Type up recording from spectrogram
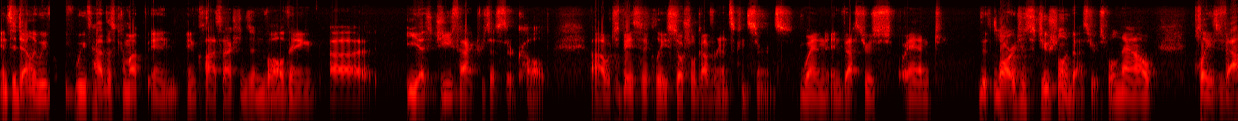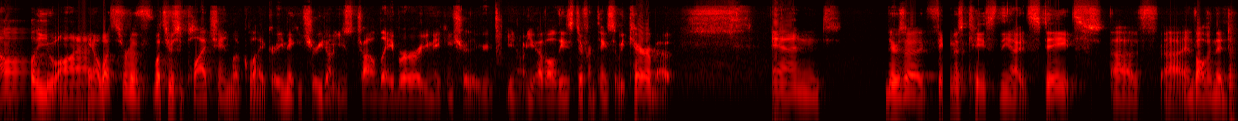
Incidentally, we've we've had this come up in in class actions involving uh, ESG factors, as they're called, uh, which is basically social governance concerns. When investors and large institutional investors will now place value on you know what sort of what's your supply chain look like? Are you making sure you don't use child labor? Are you making sure that you you know you have all these different things that we care about? And there's a famous case in the United States of uh, involving the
